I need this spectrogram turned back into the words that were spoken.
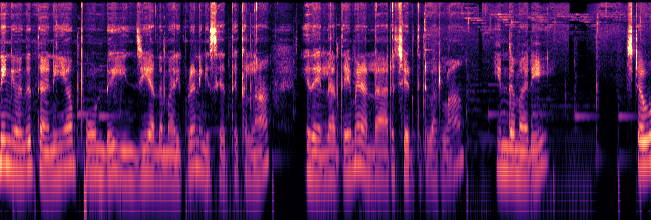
நீங்கள் வந்து தனியாக பூண்டு இஞ்சி அந்த மாதிரி கூட நீங்கள் சேர்த்துக்கலாம். இதை எல்லாத்தையுமே நல்லா அரைச்சி எடுத்துகிட்டு வரலாம். இந்த மாதிரி ஸ்டவ்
